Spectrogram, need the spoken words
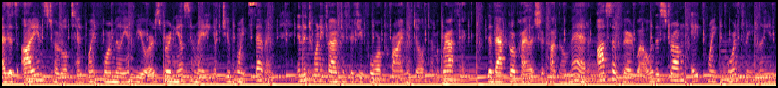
as its audience totaled 10.4 million viewers for a Nielsen rating of 2.7 in the 25 to 54 prime adult demographic. The backdoor pilot Chicago Med also fared well with a strong 8.43 million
